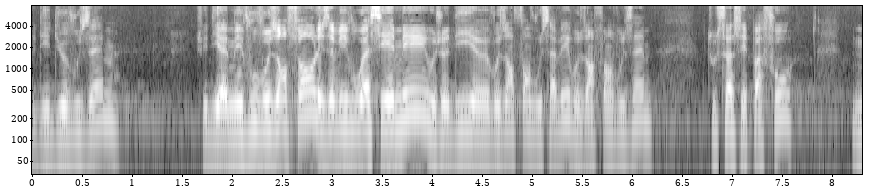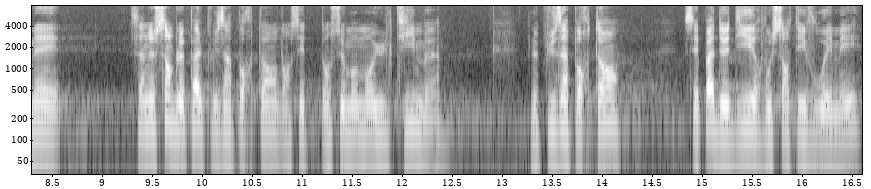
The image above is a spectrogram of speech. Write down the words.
Je dis Dieu vous aime Je dis aimez-vous vos enfants Les avez-vous assez aimés? Ou je dis euh, vos enfants vous savez, vos enfants vous aiment Tout ça, c'est pas faux, mais ça ne semble pas le plus important dans, dans ce moment ultime le plus important, c'est pas de dire vous sentez-vous aimé,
